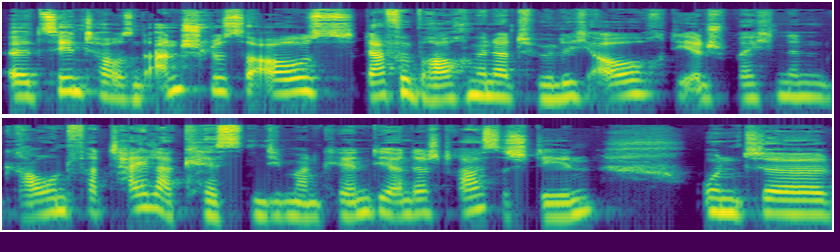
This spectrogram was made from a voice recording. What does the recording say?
äh, 10.000 Anschlüsse aus. Dafür brauchen wir natürlich auch die entsprechenden grauen Verteilerkästen, die man kennt, die an der Straße stehen. Und äh,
